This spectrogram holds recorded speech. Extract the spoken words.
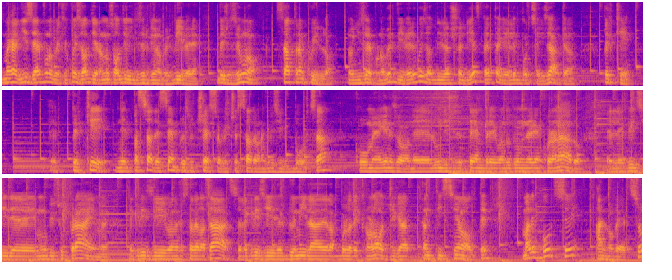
magari gli servono perché quei soldi erano soldi che gli servivano per vivere, invece se uno sta tranquillo, non gli servono per vivere, quei soldi li lascia lì e aspetta che le borse risalgano. Perché? Eh, perché nel passato è sempre successo che c'è stata una crisi di borsa, come che ne so, l'11 settembre quando tu non eri ancora nato, le crisi dei mutui subprime, le crisi quando c'è stata la SARS, le crisi del 2000 della bolla tecnologica, tantissime volte, ma le borse hanno perso,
